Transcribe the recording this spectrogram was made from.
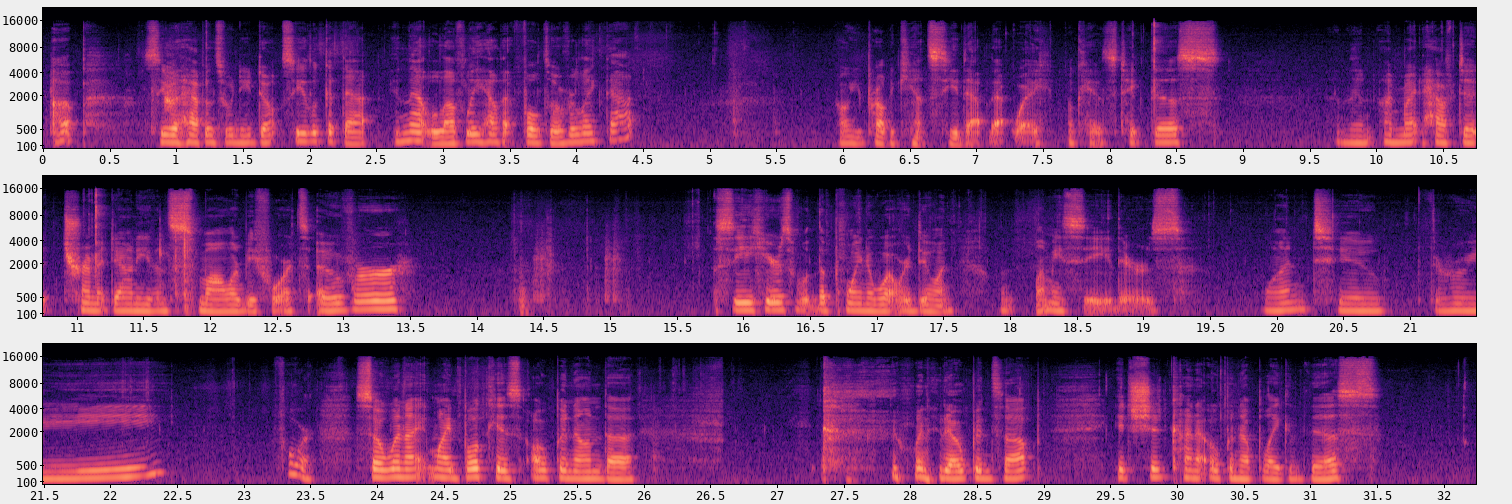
up. See what happens when you don't see. Look at that. Isn't that lovely how that folds over like that? Oh, you probably can't see that that way. Okay, let's take this. And then I might have to trim it down even smaller before it's over. See, here's what the point of what we're doing. Let me see. There's one, two, three, four. So when I my book is open on the, when it opens up, it should kind of open up like this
